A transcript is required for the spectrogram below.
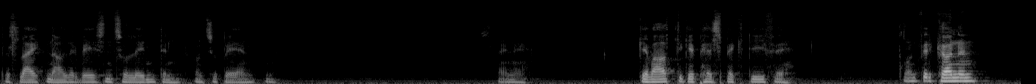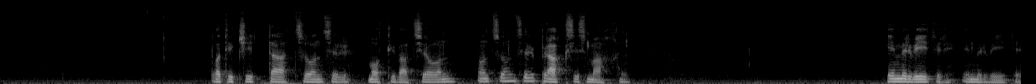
das Leiden aller Wesen zu lindern und zu beenden. Das ist eine gewaltige Perspektive. Und wir können Bodhicitta zu unserer Motivation und zu unserer Praxis machen. Immer wieder, immer wieder.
